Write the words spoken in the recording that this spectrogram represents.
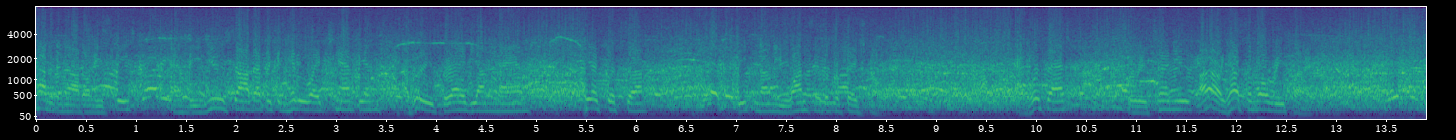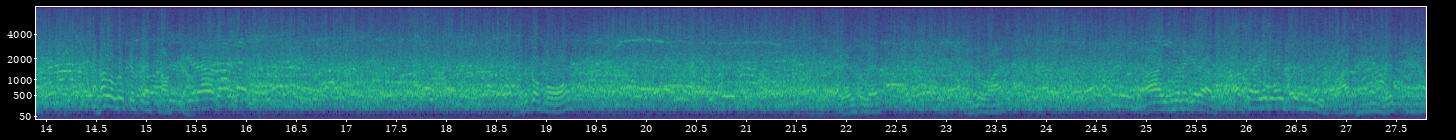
counted him out on his feet. And the new South African heavyweight champion, a very brave young man, Pierre Knutzer, beaten only once as a professional. And with that, we return you. Oh, here's some more replay. Look at that knockdown. A little more. There's the left. There's the right. Ah, he's going to get out. How can I get out? Right hand, left hand.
